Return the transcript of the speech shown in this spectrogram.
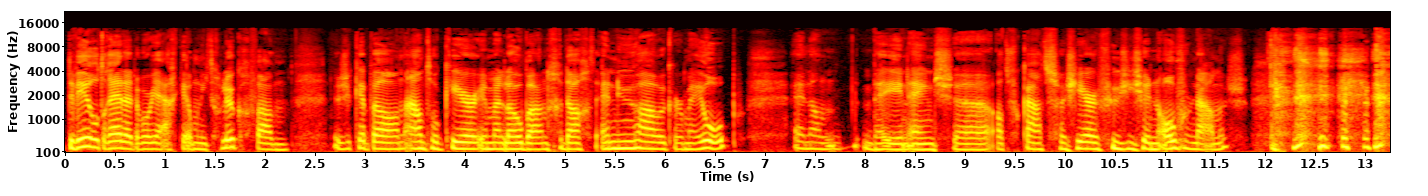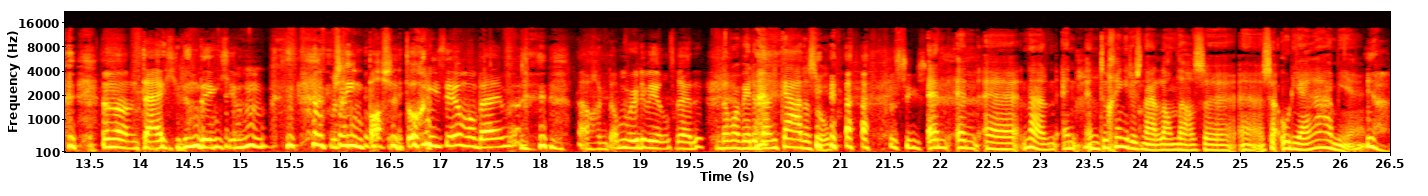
de wereld redden, daar word je eigenlijk helemaal niet gelukkig van. Dus ik heb wel een aantal keer in mijn loopbaan gedacht... en nu hou ik ermee op. En dan ben je ineens uh, advocaat, stagiair, fusies en overnames. en dan een tijdje, dan denk je... Hm, misschien past het toch niet helemaal bij me. nou, ga ik dan maar weer de wereld redden. Dan maar weer de barricades op. ja, precies. En, en, uh, nou, en, en toen ging je dus naar landen als uh, Saoedi-Arabië. Ja.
